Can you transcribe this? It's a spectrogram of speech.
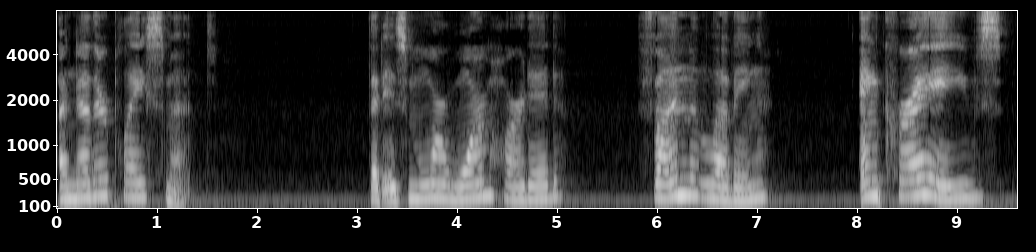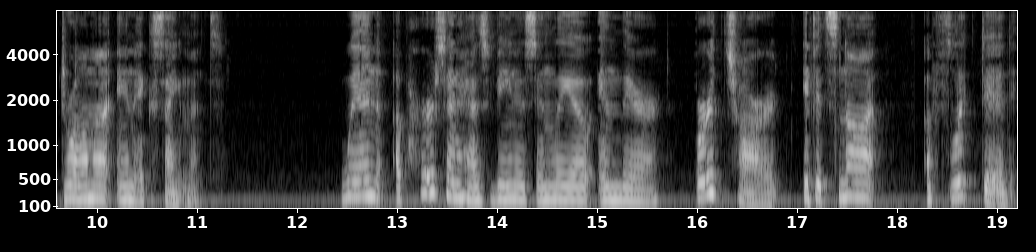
another placement that is more warm hearted, fun loving, and craves drama and excitement. When a person has Venus in Leo in their birth chart, if it's not afflicted,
